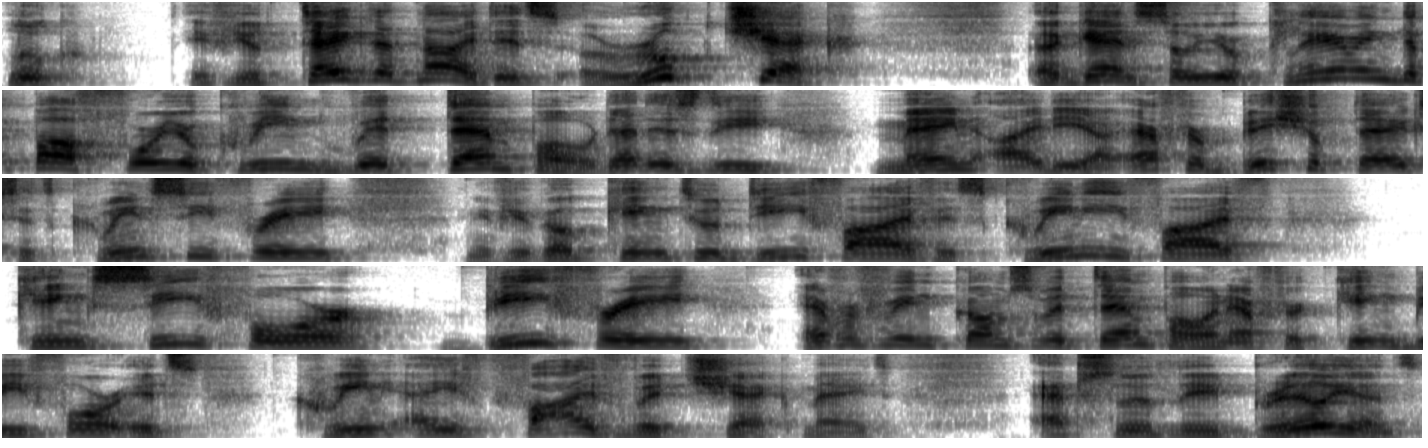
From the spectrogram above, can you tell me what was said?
Look, if you take that knight, it's rook check again. So you're clearing the path for your queen with tempo. That is the main idea. After bishop takes, it's queen c3. And if you go king to d5, it's queen e5, king c4, b3. Everything comes with tempo. And after king b4, it's queen a5 with checkmate. Absolutely brilliant.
